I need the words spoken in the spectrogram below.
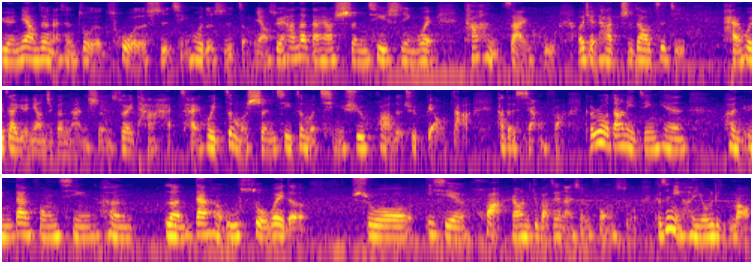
原谅这个男生做的错的事情，或者是怎么样。所以他那当下生气是因为他很在乎，而且他知道自己还会再原谅这个男生，所以他还才会这么生气、这么情绪化的去表达他的想法。可如果当你今天，很云淡风轻，很冷淡，很无所谓的说一些话，然后你就把这个男生封锁。可是你很有礼貌，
